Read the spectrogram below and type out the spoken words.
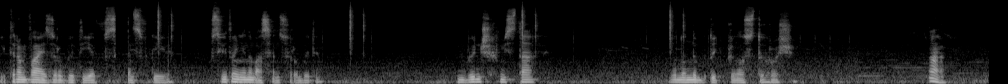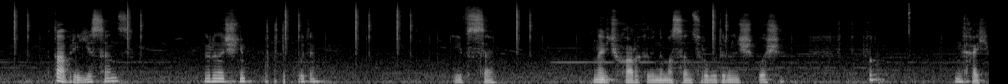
І трамвай зробити є сенс в Києві. Освітлення нема сенсу робити. В інших містах воно не будуть приносити гроші. А, в Таврі є сенс. Риночні робити. І все. Навіть в Харкові нема сенсу робити риночні площі. Нехай.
